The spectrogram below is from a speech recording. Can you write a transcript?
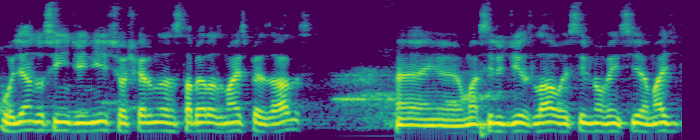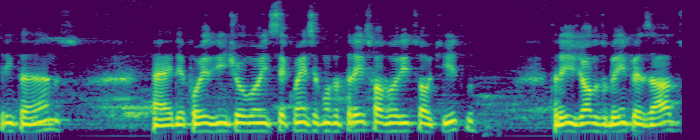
olhando assim de início, acho que era uma das tabelas mais pesadas. É, o Marcelo Dias lá, o Ercílio não vencia há mais de 30 anos. É, depois a gente jogou em sequência contra três favoritos ao título três jogos bem pesados.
